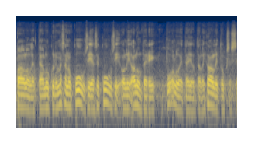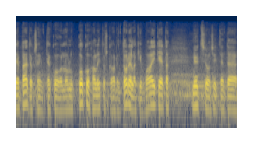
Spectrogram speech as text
Paulalle tämä luku, niin mä sanon kuusi. Ja se kuusi oli alun perin puolueita, joita oli hallituksessa. Ja päätöksenteko on ollut koko hallituskauden todellakin vaikeaa. Nyt se on sitten tämä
